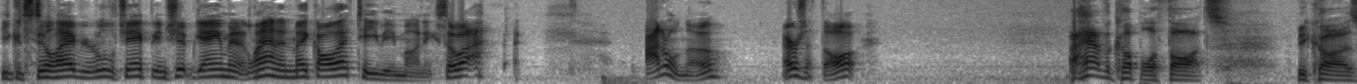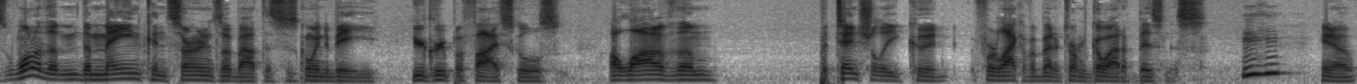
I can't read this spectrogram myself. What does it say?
you could still have your little championship game in Atlanta and make all that TV money. So I, I don't know. There's a thought. I have a couple of thoughts because one of the the main concerns about this is going to be your group of five schools. A lot of them potentially could, for lack of a better term, go out of business. Mm-hmm. You know,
